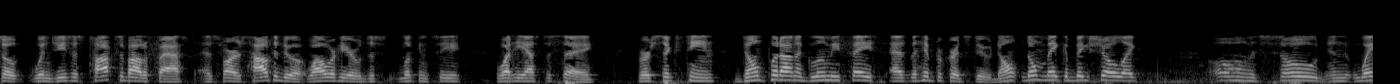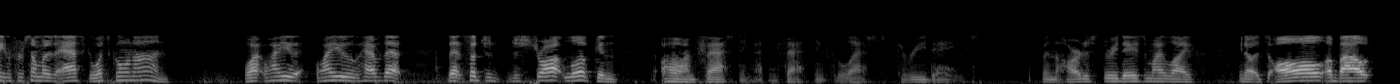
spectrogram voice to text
so when Jesus talks about a fast, as far as how to do it, while we're here, we'll just look and see what he has to say. Verse 16, don't put on a gloomy face as the hypocrites do. Don't don't make a big show like, oh, it's so and waiting for somebody to ask you what's going on. Why why you why you have that that such a distraught look and oh, I'm fasting. I've been fasting for the last 3 days. It's been the hardest 3 days of my life. You know, it's all about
